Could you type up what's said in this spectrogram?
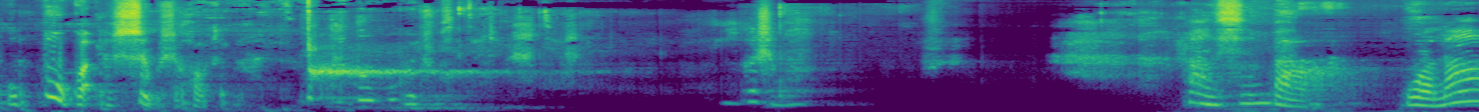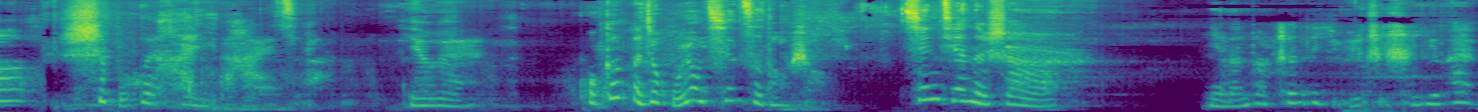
我不管他是不是浩辰的孩子，他都不会出现在这个世界上。你干什么？放心吧，我呢是不会害你的孩子的，因为我根本就不用亲自动手。今天的事儿，你难道真的以为只是意外吗？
